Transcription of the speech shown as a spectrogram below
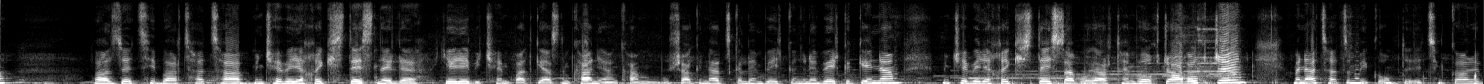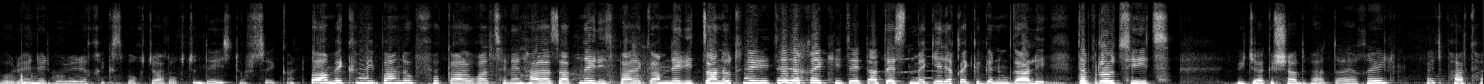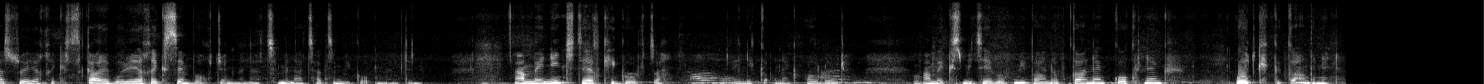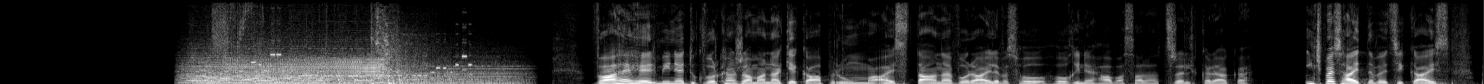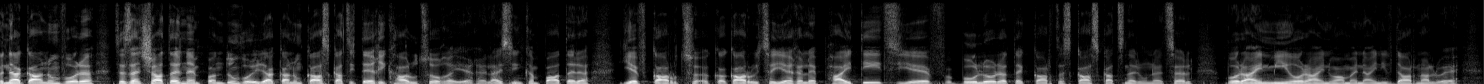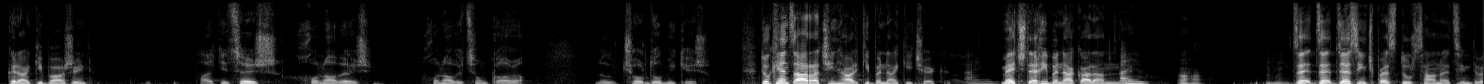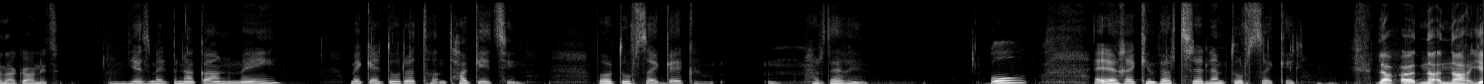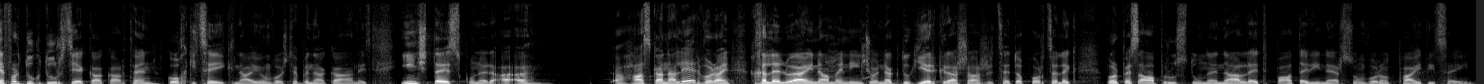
վազեցի, բարձացա, մինչև երեխեքիս տեսնելը երևի չեմ պատկերացնում, քանի անգամ ուշագնաց կլեմ, վեր կընկնեմ, վեր կկենամ, մինչև երեխեքիս տեսա, որ արդեն ողջ առողջ են, մնացածը մի կողմ դրեցին, կարևորն էր, որ երեխեքս ողջ առողջ ընդեից դուրս եկան։ Ամեքը մի բանով կարողացել են հարազատներից, բարեկամներից, ծանոթներից, երեխեքից, դա տեսնում եք, երեխեքը գնում գալի դպրոցից, վիճակը շատ վատ է եղել բայց փառքաստու երեխեքս կարևոր երեխեքս են ողջ են մնացել մնացածը մի կողմ եմ դնում ամեն ինչ ձեռքի գործ է էլի կանենք բոլորը ամեքս մի ձևով մի բանով կանենք կոկնենք ոտքի կկանգնեն Վահե Հերմինե, դուք որքան ժամանակ եք ապրում այս տանը, որ այլևս հողին է հավասարացրել կրակը։ Ինչպես հայտնվեցիք այս բնականում, որը ձեզ այն շատերն են պնդում, որ իրականում կասկածի տեղի քարուցող է եղել, այսինքն պատերը եւ կառույցը եղել է փայտից եւ բոլորը տեք կարծես կասկածներ ունեցել, որ այն մի օր այնուամենայնիվ դառնալու է գրագի բաժին։ Փայտից էր, խոնավ էր, խոնավություն կար, նու 4 դոմիկ էր։ Դուք հենց առաջին հարկի բնակիչ եք։ Այո։ Մեջտեղի բնակարանն է։ Այո։ Ահա։ Ձեզ ինչպես դուրս հանեցին բնականից։ Ես մեր բնականում էի, մեկ էլ դուրը թակեցին, որ դուրս եկեք հրդեղին։ Ու երեխեքին վերցրել եմ դուրս եկել։ Լավ, նա երբ որ դուք դուրս եկաք արդեն, կողքից էիք նայում, ոչ թե բնականից։ Ինչ տեսք ուներ հասկանալի էր, որ այն խլելու է այն ամեն ինչ, օրինակ դուք երկրաշարժից հետո փորձել եք որպես ապրուստ ունենալ այդ պատերի ներսում, որոնք փայտից էին։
